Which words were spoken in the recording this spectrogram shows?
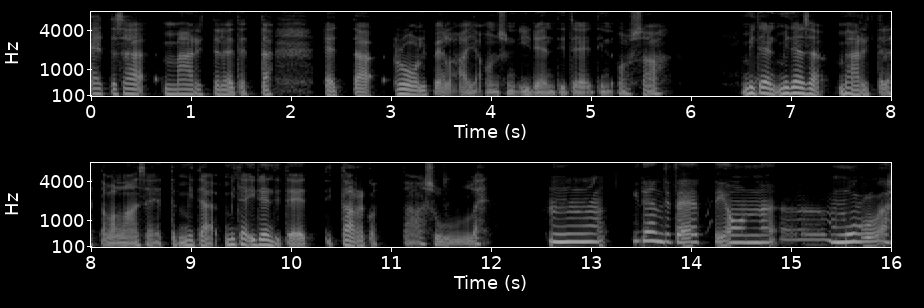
että sä määrittelet, että, että roolipelaaja on sun identiteetin osa – Miten, miten sä määrittelet tavallaan se, että mitä, mitä identiteetti tarkoittaa sulle? Mm, identiteetti on mulle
